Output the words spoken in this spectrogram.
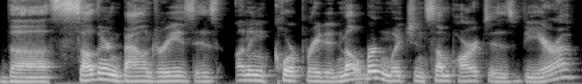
The southern boundaries is unincorporated Melbourne, which in some parts is Viera.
